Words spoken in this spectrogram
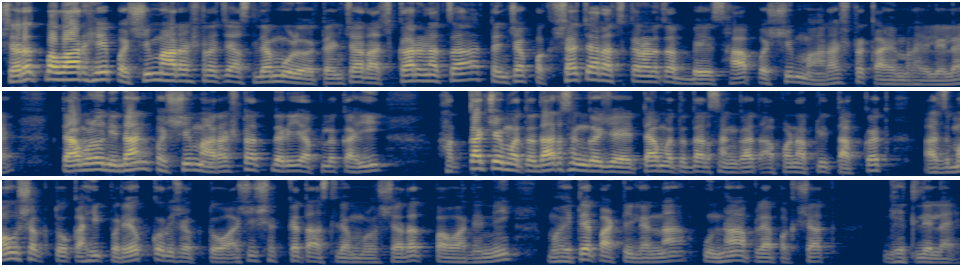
शरद पवार हे पश्चिम महाराष्ट्राचे असल्यामुळं त्यांच्या राजकारणाचा त्यांच्या पक्षाच्या राजकारणाचा बेस हा पश्चिम महाराष्ट्र कायम राहिलेला आहे. त्यामुळं निदान पश्चिम महाराष्ट्रात तरी आपलं काही हक्काचे मतदारसंघ जे आहेत त्या मतदारसंघात आपण आपली ताकद आजमावू शकतो काही प्रयोग करू शकतो अशी शक्यता असल्यामुळं शरद पवार यांनी मोहिते पाटील यांना पुन्हा आपल्या पक्षात घेतलेलं आहे.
